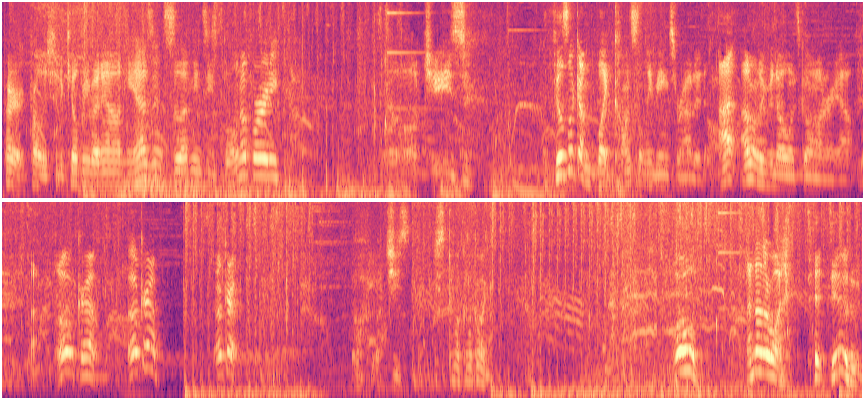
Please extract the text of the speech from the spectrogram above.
Pirate probably should have killed me by now, and he hasn't, so that means he's blown up already. Oh, jeez. It feels like I'm, like, constantly being surrounded. I, I don't even know what's going on right now. Uh, oh, crap. Oh, crap. Oh, crap. Oh, jeez. Just come on, come on, come on. Oh! Another one! Dude!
